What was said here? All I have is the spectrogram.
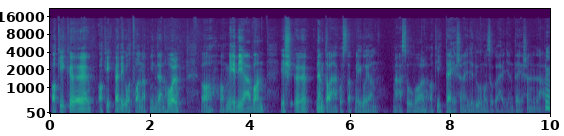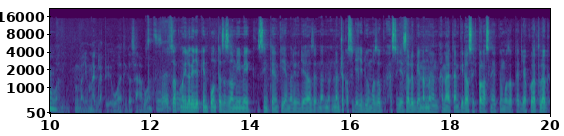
akik, ö, akik pedig ott vannak mindenhol a, a médiában, és ö, nem találkoztak még olyan mászóval, aki teljesen egyedül mozog a hegyen, teljesen önállóan. Nagyon meglepő volt igazából. Szakmailag egyébként pont ez az, ami még szintén kiemeli, ugye az, nem, nem csak az, hogy egyedül mozog, ezt ugye az előbb én nem nagyon emeltem ki, de az, hogy palasz nélkül mozog. Tehát gyakorlatilag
